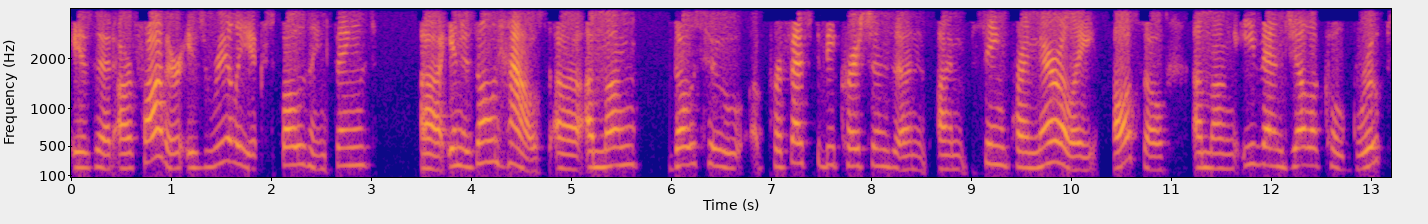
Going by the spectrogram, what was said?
is that our Father is really exposing things uh, in his own house uh, among those who profess to be Christians, and I'm seeing primarily also among evangelical groups,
